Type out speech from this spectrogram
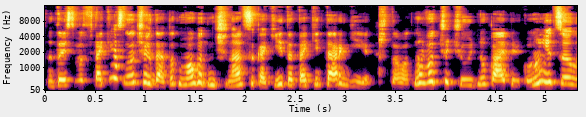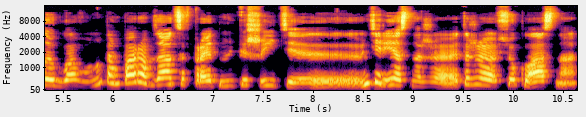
Ну, то есть вот в таких случаях, да, тут могут начинаться какие-то такие торги, что вот, ну, вот чуть-чуть, ну, капельку, ну, не целую главу, ну, там пару абзацев про это напишите, интересно же, это же все классно,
